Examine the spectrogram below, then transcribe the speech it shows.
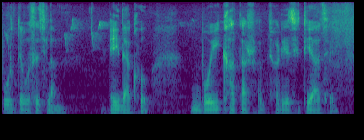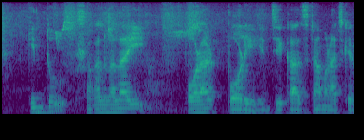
পড়তে বসেছিলাম। এই দেখো, বই, খাতা সব ছড়িয়ে ছিটিয়ে আছে। কিন্তু সকালবেলায় পড়ার পরে যে কাজটা আমার আজকের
